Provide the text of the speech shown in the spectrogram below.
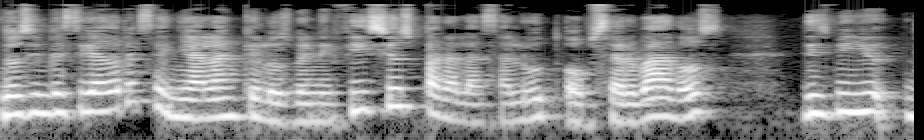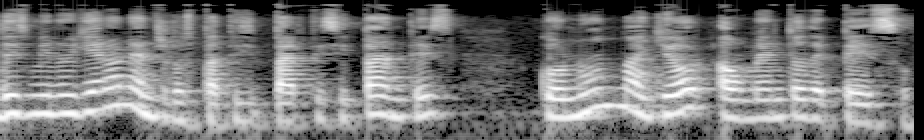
Los investigadores señalan que los beneficios para la salud observados disminuyeron entre los participantes con un mayor aumento de peso.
